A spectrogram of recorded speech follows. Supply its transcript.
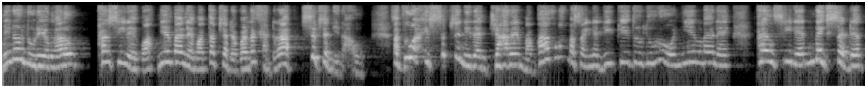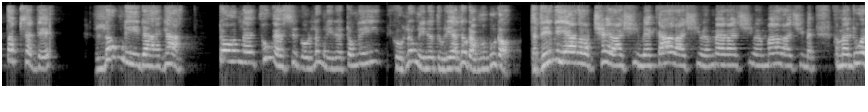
မင်းတို့လူတွေကိုငါတို့ဖမ်းဆီးတယ်ကွာညှဉ်းပန်းတယ်ကွာတပ်ဖြတ်တယ်ကွာလက်ခံတယ်ဒါစစ်ဖြစ်နေတာဟုတ်အခုကအဲ့စစ်ဖြစ်နေတဲ့ဂျားထဲမှာဘာမှမဆိုင်တဲ့ဒီပြည်သူလူထုကိုညှဉ်းပန်းတယ်ဖမ်းဆီးတယ်နှိပ်စက်တယ်တပ်ဖြတ်တယ်လုံနေတာက တော်လန်ဖုန်ကန်စစ်ကိုလုံနေတဲ့တော်လေးကိုလုံနေတဲ့သူတွေကလုံတာမဟုတ်ဘူးတော့တည်င်းတရားတော့ချဲ့တာရှိမယ်ကားတာရှိမယ်မှန်တာရှိမယ်မှားတာရှိမယ်အမှန်တော့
